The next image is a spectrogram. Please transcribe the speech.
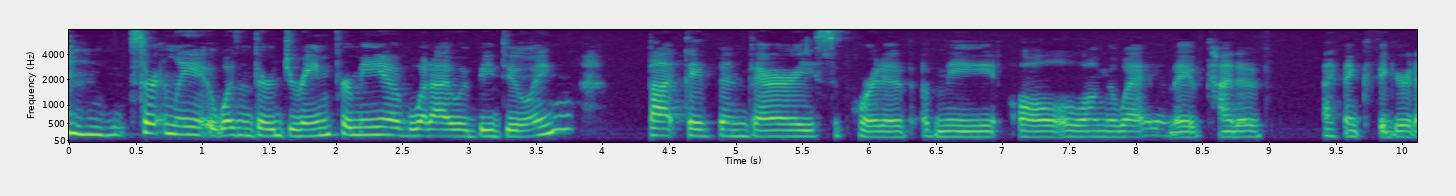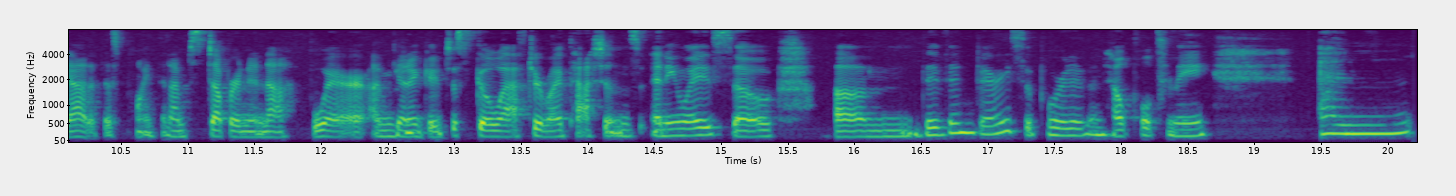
certainly it wasn't their dream for me of what I would be doing. But they've been very supportive of me all along the way, and they've kind of I think, figured out at this point that I'm stubborn enough where I'm going to just go after my passions anyway. So um, they've been very supportive and helpful to me. And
